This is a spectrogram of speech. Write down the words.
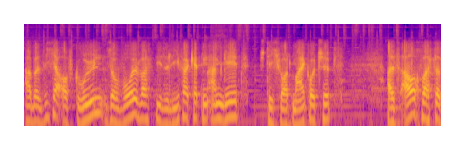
aber sicher auf grün, sowohl was diese Lieferketten angeht, Stichwort Microchips, als auch was das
